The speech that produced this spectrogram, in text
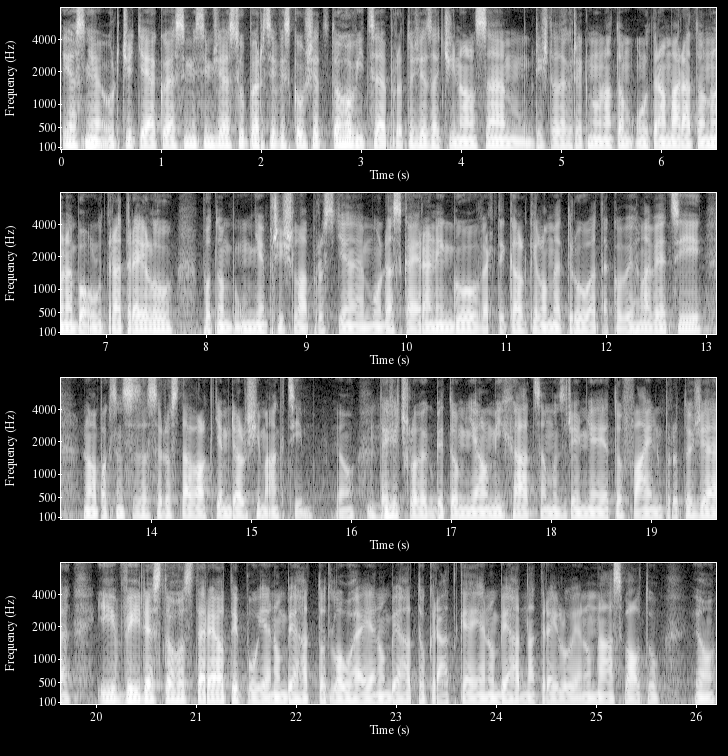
Jasně, určitě, jako já si myslím, že je super si vyzkoušet toho více, protože začínal jsem, když to tak řeknu, na tom ultramaratonu nebo ultratrailu, potom u mě přišla prostě moda skyrunningu, vertical kilometrů a takovýchhle věcí, no a pak jsem se zase dostával k těm dalším akcím. Jo? Mm-hmm. Takže člověk by to měl míchat, samozřejmě je to fajn, protože i vyjde z toho stereotypu, jenom běhat to dlouhé, jenom běhat to krátké, jenom běhat na trailu, jenom na asfaltu. Jo?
